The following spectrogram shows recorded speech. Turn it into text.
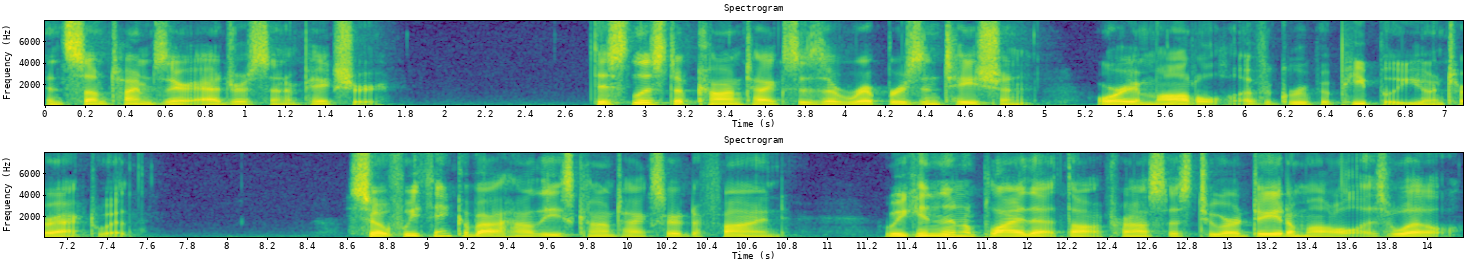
and sometimes their address and a picture. This list of contacts is a representation or a model of a group of people you interact with. So if we think about how these contacts are defined, we can then apply that thought process to our data model as well.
